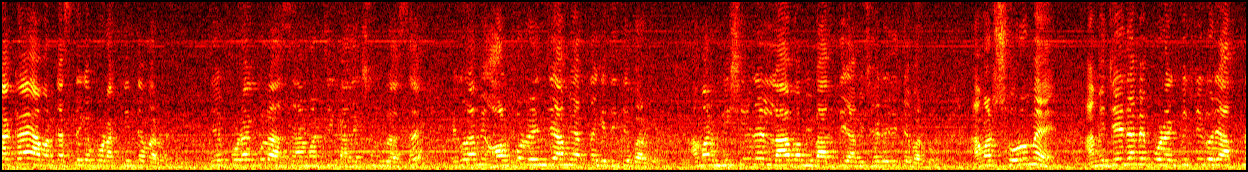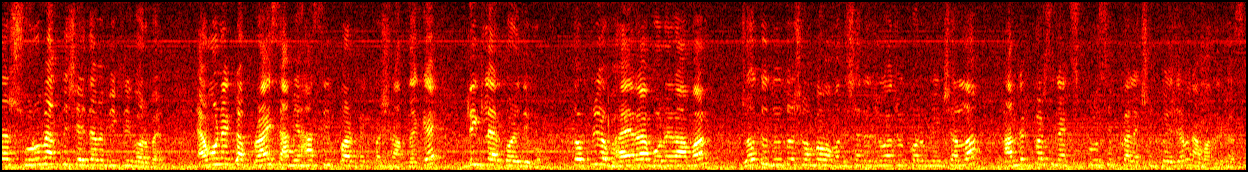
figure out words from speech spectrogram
টাকায় আমার কাছ থেকে প্রোডাক্ট কিনতে পারবেন। যে প্রোডাক্টগুলো আছে, আমার যে কালেকশনগুলো আছে, এগুলো আমি অল্প রেঞ্জে আমি আপনাকে দিতে পারব। আমার মেশিনের লাভ আমি বাদ দিয়ে আমি ছেড়ে দিতে পারব। আমার শোরুমে আমি যে দামে প্রোডাক্ট বিক্রি করি, আপনার শোরুমে আপনি সেই দামে বিক্রি করবেন। এমন একটা প্রাইস আমি হাসি পারফেক্ট পার্সেন্ট আপনাকে ডিক্লেয়ার করে দিব। তো প্রিয় ভাইয়েরা, বোনেরা আমার, যত দ্রুত সম্ভব আমাদের সাথে যোগাযোগ করবেন ইনশাল্লাহ। হান্ড্রেড পার্সেন্ট এক্সক্লুসিভ কালেকশন পেয়ে যাবেন আমাদের কাছে।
